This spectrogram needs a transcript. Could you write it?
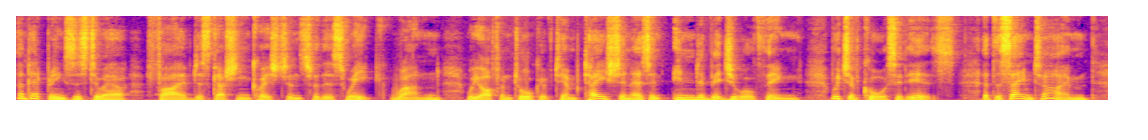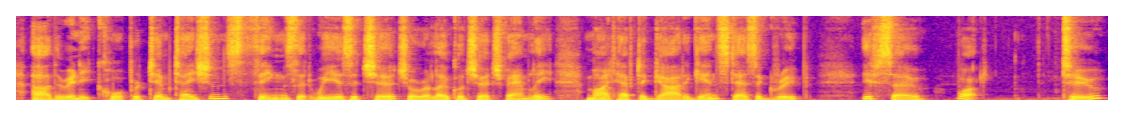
And that brings us to our five discussion questions for this week. One, we often talk of temptation as an individual thing, which of course it is. At the same time, are there any corporate temptations, things that we as a church or a local church family might have to guard against as a group? If so, what? 2.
